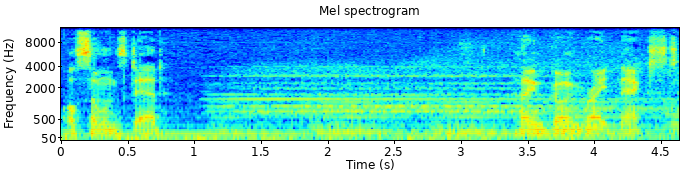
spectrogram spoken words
Well, someone's dead. I think I'm going right next.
